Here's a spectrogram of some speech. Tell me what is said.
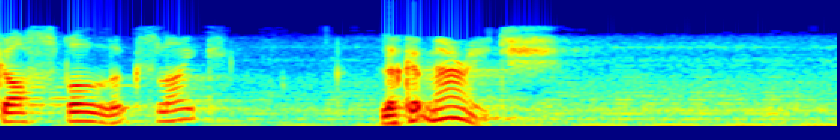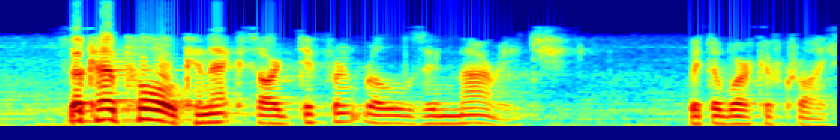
gospel looks like? Look at marriage. Look how Paul connects our different roles in marriage with the work of Christ.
